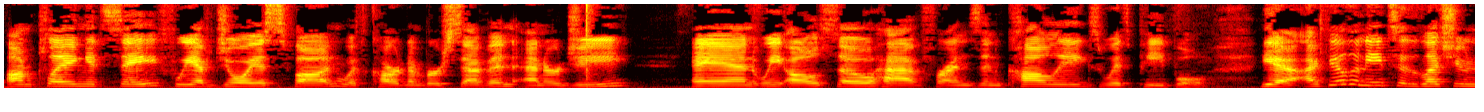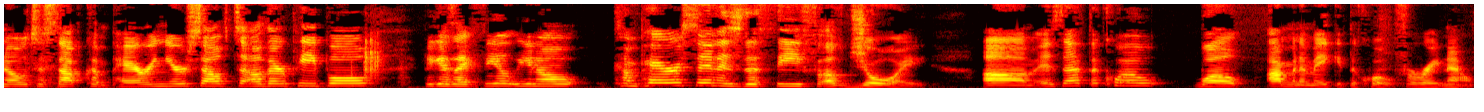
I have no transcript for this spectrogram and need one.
On playing it safe, we have joyous fun with card number seven, energy. And we also have friends and colleagues with people. Yeah, I feel the need to let you know to stop comparing yourself to other people because I feel, you know, comparison is the thief of joy. Um, is that the quote? Well, I'm going to make it the quote for right now.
